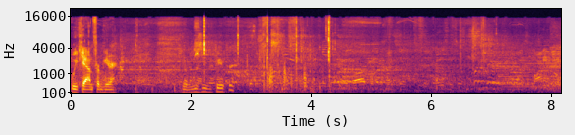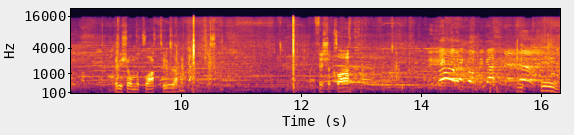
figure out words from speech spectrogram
we can from here. paper? Maybe show them the clock too, Robin. Official clock. Okay. One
